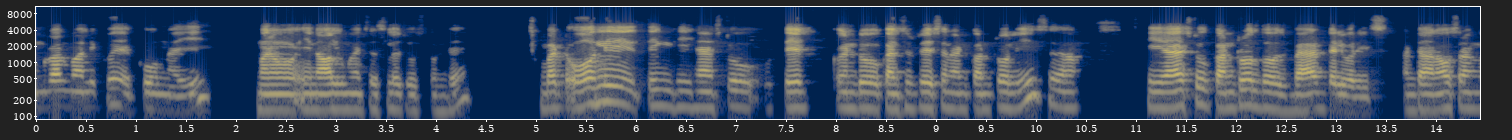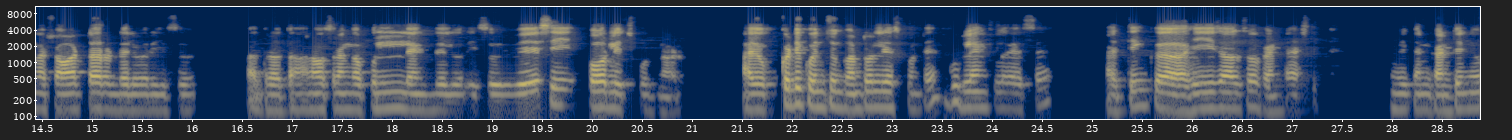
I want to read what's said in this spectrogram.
ఉమ్రాన్ మాలిక్ ఎక్కువ ఉన్నాయి మనం ఈ నాలుగు మ్యాచెస్లో చూసుకుంటే. But only thing he has to take into consideration and control is he has to control those bad deliveries. అంటే అనవసరంగా షార్టర్ డెలివరీస్, ఆ తర్వాత అనవసరంగా ఫుల్ లెంగ్త్ డెలివరీస్ వేసి ఫోర్‌లు ఇచ్చుకుంటున్నాడు. అది ఒక్కటి కొంచెం కంట్రోల్ చేసుకుంటే గుడ్ లెంగ్త్‌లో వేస్తే I think he is also fantastic. We can continue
